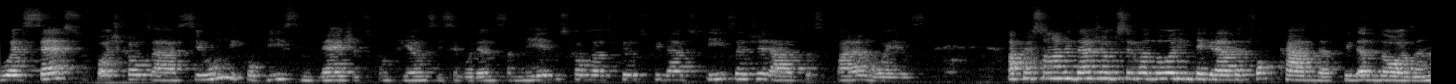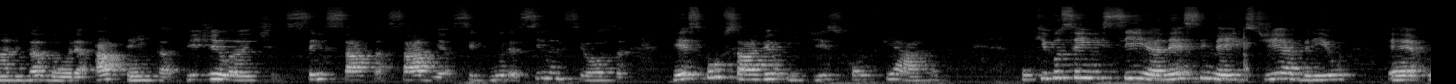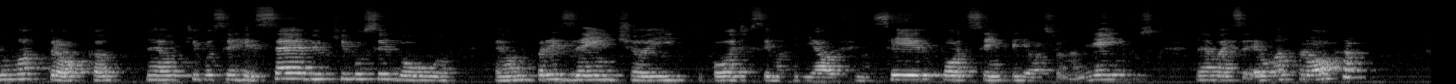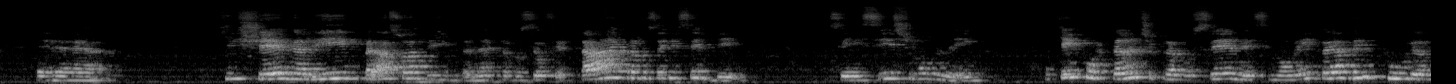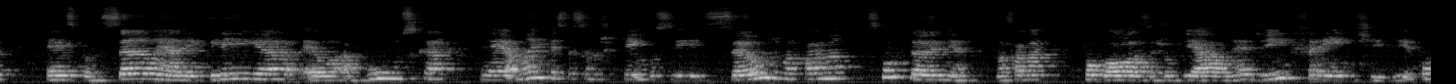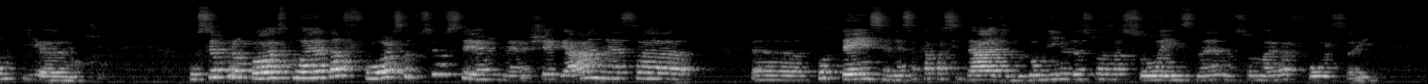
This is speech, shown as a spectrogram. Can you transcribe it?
o excesso pode causar ciúme, cobiça, inveja, desconfiança, insegurança, medos causados pelos cuidados exagerados, as paranoias. A personalidade é observadora, integrada, focada, cuidadosa, analisadora, atenta, vigilante, sensata, sábia, segura, silenciosa, responsável e desconfiada. O que você inicia nesse mês de abril é uma troca, né? O que você recebe, o que você doa. É um presente aí que pode ser material e financeiro, pode ser entre relacionamentos, né? Mas é uma troca é, que chega ali para a sua vida, né? Para você ofertar e para você receber. Você inicia este movimento. O que é importante para você nesse momento é a aventura, é a expansão, é a alegria, é a busca, é a manifestação de quem vocês são de uma forma espontânea, de uma forma fogosa, jovial, né? de ir em frente, de ir confiante. O seu propósito é da força do seu ser, né? chegar nessa uh, potência, nessa capacidade do domínio das suas ações, né? na sua maior força aí.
